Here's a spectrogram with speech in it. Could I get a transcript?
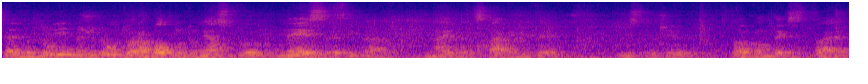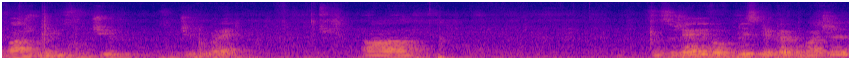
следва други. Между другото, работното място не е сред най-представените. Мисля, че в този контекст това е важно и звучи, звучи добре. А, за съжаление, в близкия кръг обаче,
